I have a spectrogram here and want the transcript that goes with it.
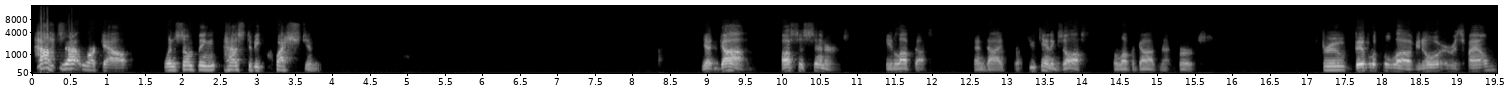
how does that work out when something has to be questioned? Yet God, us as sinners, He loved us and died for us. You can't exhaust the love of God in that verse. True biblical love, you know where it was found?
